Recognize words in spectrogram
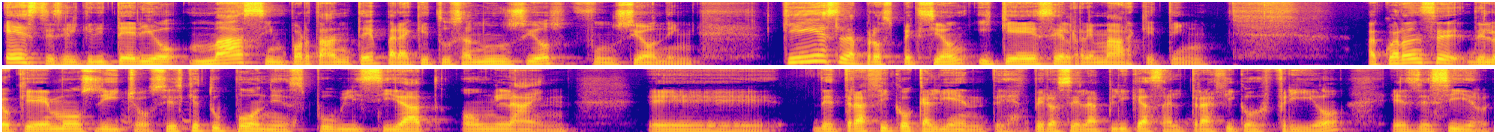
Este es el criterio más importante para que tus anuncios funcionen. ¿Qué es la prospección y qué es el remarketing? Acuérdense de lo que hemos dicho. Si es que tú pones publicidad online, eh, de tráfico caliente, pero se la aplicas al tráfico frío, es decir,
